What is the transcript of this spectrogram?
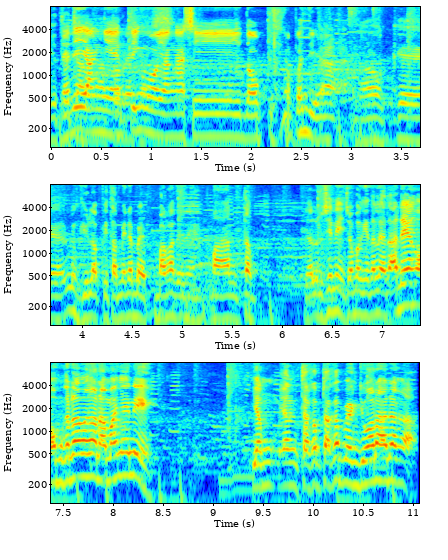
gitu Jadi yang nyeting mau yang ngasih doping apa dia. Oke, lu gila vitaminnya baik banget ini, mantep. Dalam sini coba kita lihat. Ada yang om kenal nggak namanya ini? Yang yang cakep-cakep yang juara ada nggak?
